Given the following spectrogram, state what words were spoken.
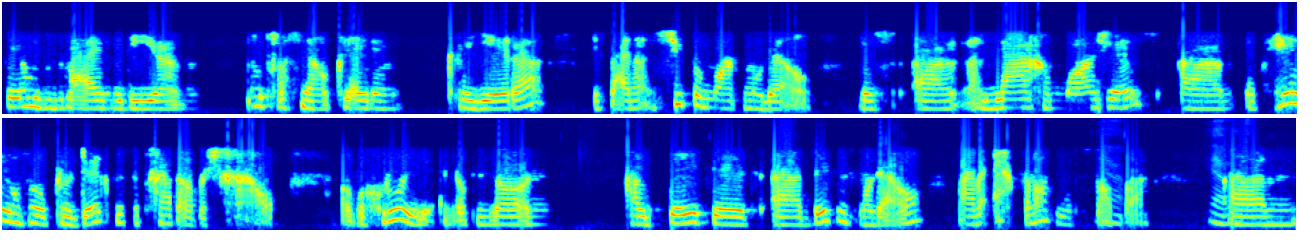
veel bedrijven die uh, ultrasnel kleding creëren, is bijna een supermarktmodel. Dus uh, lage marges op heel veel producten. Dus het gaat over schaal, over groei. En dat is wel een outdated uh, businessmodel waar we echt vanaf moeten stappen. Ja. Ehm,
